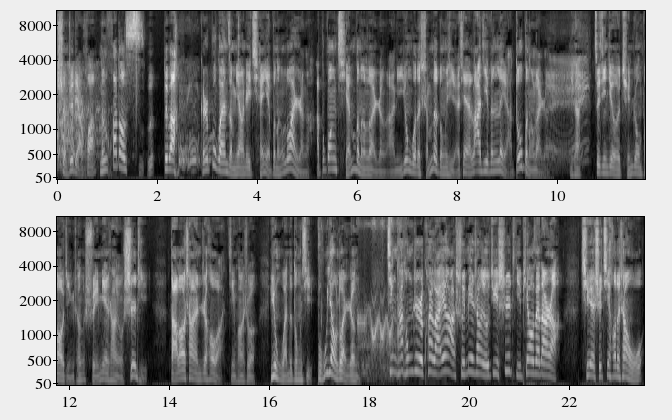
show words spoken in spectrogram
省着点花能花到死，对吧？可是不管怎么样，这钱也不能乱扔啊！啊，不光钱不能乱扔啊，你用过的什么的东西啊，现在垃圾分类啊都不能乱扔。你看，最近就有群众报警称水面上有尸体，打捞上岸之后啊，警方说用完的东西不要乱扔。警察同志，快来呀！水面上有具尸体漂在那儿啊！七月十七号的上午，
